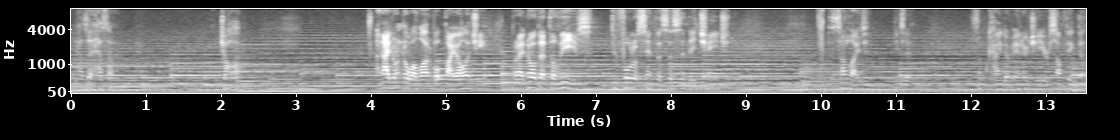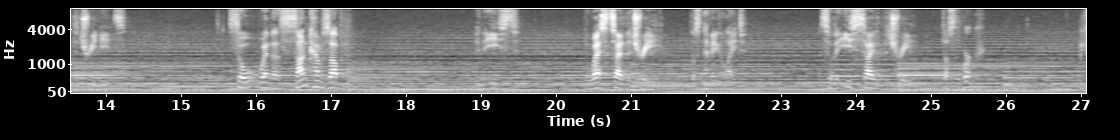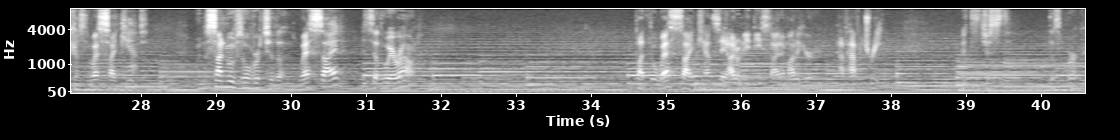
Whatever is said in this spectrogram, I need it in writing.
has a, has a job. And I don't know a lot about biology, but I know that the leaves do photosynthesis and they change the sunlight of energy or something that the tree needs. So when the sun comes up in the east, the west side of the tree doesn't have any light. And so the east side of the tree does the work because the west side can't. When the sun moves over to the west side, it's the other way around. But the west side can't say, I don't need the east side, I'm out of here, have half a tree. It just doesn't work.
